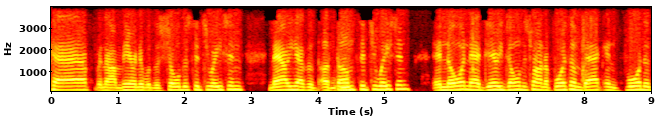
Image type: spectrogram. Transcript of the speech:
calf, and I'm hearing it was a shoulder situation. Now he has a, a mm-hmm. thumb situation, and knowing that Jerry Jones is trying to force him back in four to,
